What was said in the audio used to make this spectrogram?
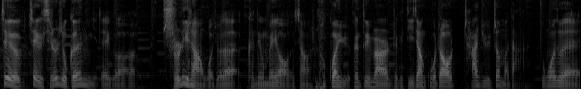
这个这个其实就跟你这个实力上，我觉得肯定没有像什么关羽跟对面这个敌将过招差距这么大。中国队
